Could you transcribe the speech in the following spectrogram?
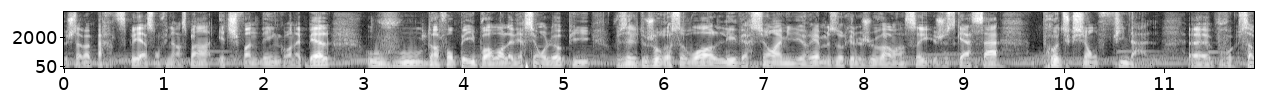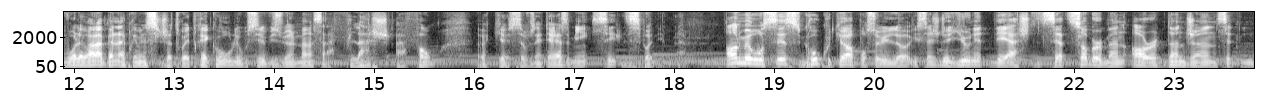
justement participer à son financement en itch funding qu'on appelle, où vous, dans le fond, payez pour avoir la version là, puis vous allez toujours recevoir les versions améliorées à mesure que le jeu va avancer jusqu'à sa production finale. Euh, ça vaut vraiment la peine. La prémisse, je la trouvais très cool. Et aussi, visuellement, ça flash à fond. que si ça vous intéresse, eh bien, c'est disponible. En numéro 6, gros coup de cœur pour celui-là, il s'agit de Unit DH17 Suburban Horror Dungeon. C'est une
